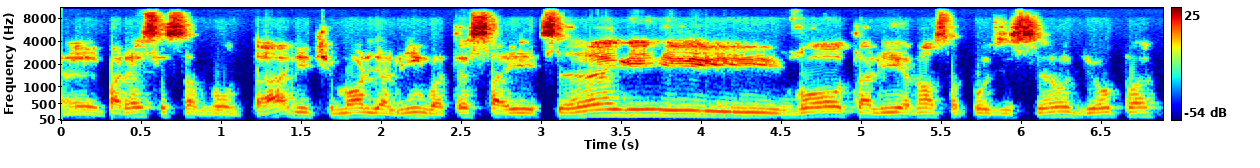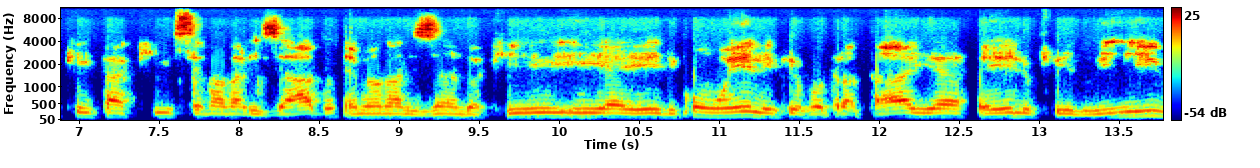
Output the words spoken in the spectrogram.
é, parece essa vontade, te morde a língua até sair sangue e volta ali a nossa posição de, opa, quem está aqui sendo analisado é meu analisando aqui e é ele, com ele que eu vou tratar e é ele o filho. E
